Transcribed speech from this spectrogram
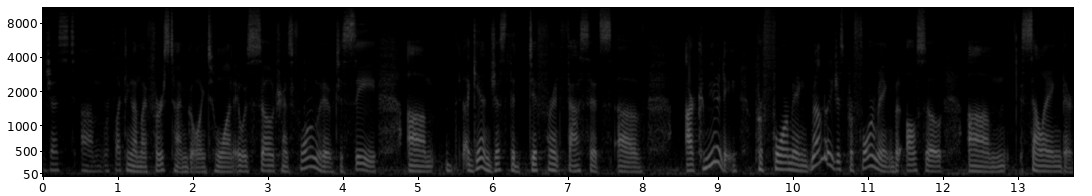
just um, reflecting on my first time going to one, it was so transformative to see, um, again, just the different facets of our community performing, not only just performing, but also um, selling their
